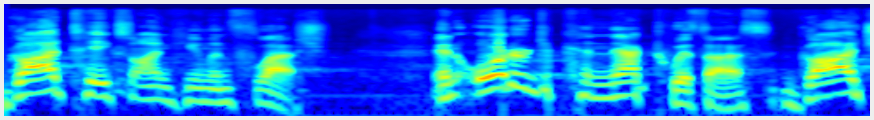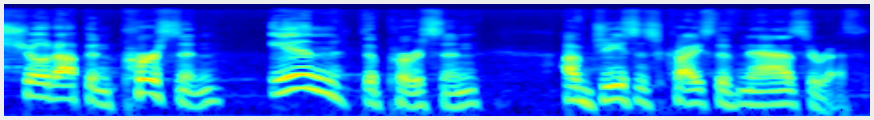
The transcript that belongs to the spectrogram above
God takes on human flesh. In order to connect with us, God showed up in person, in the person of Jesus Christ of Nazareth.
